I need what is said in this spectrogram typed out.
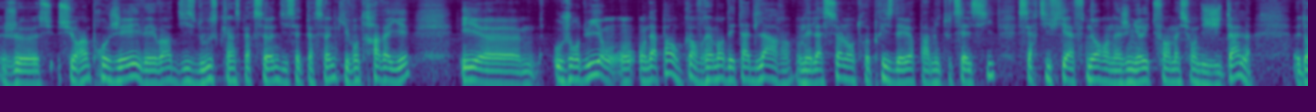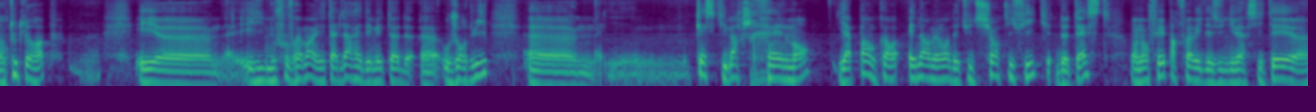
je, sur un projet, il va y avoir 10, 12, 15 personnes, 17 personnes qui vont travailler. Et aujourd'hui, on n'a pas encore vraiment d'état de l'art. Hein. On est la seule entreprise, d'ailleurs, parmi toutes celles-ci, certifiée AFNOR en ingénierie de formation digitale dans toute l'Europe. Et, il nous faut vraiment un état de l'art et des méthodes. aujourd'hui, qu'est-ce qui marche réellement? Il n'y a pas encore énormément d'études scientifiques, de tests. On en fait parfois avec des universités, euh,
